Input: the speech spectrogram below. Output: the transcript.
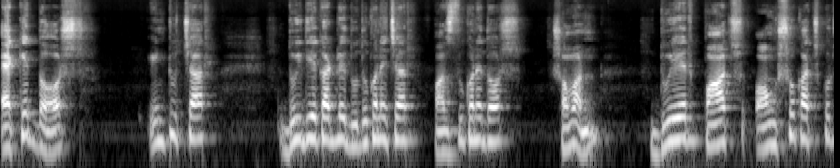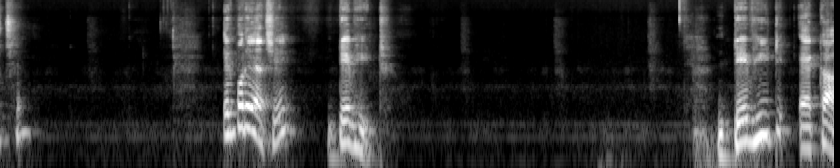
একের দশ ইন্টু চার, দুই দিয়ে কাটলে দু দোকানে চার, পাঁচ দোকানে দশ, সমান দুইয়ের পাঁচ অংশ কাজ করছে। এরপরে আছে ডেভিড। ডেভিড একা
